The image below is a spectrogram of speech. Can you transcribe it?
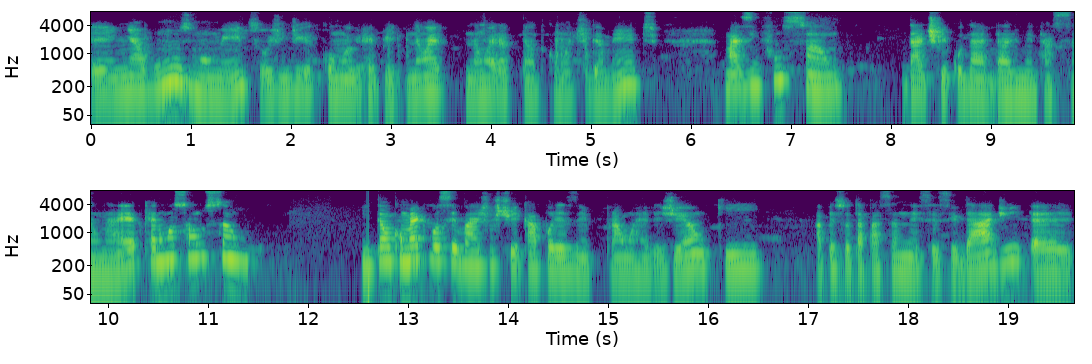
é, em alguns momentos, hoje em dia, como eu repito, não é não era tanto como antigamente, mas em função da dificuldade da alimentação na época, era uma solução. Então, como é que você vai justificar, por exemplo, para uma religião que a pessoa está passando necessidade, é,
